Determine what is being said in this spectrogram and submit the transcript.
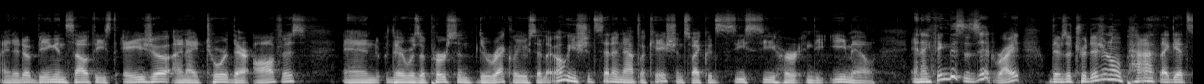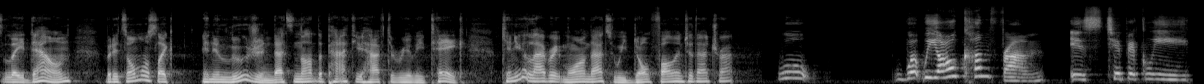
I ended up being in Southeast Asia and I toured their office and there was a person directly who said like oh you should set an application so i could cc her in the email. And i think this is it right? There's a traditional path that gets laid down but it's almost like an illusion. That's not the path you have to really take. Can you elaborate more on that so we don't fall into that trap? Well what we all come from is typically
